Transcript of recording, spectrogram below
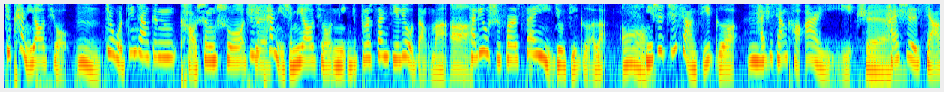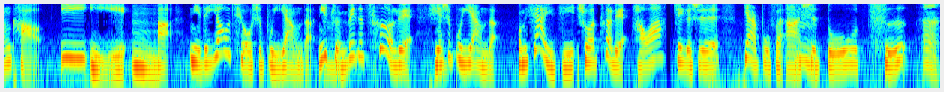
就看你要求。嗯，就是我经常跟考生说，就是看你什么要求。你你不是三级六等吗？啊，他六十分三乙就及格了。哦，你是只想及格，还是想考二乙？是，还是想考一乙？嗯啊，你的要求是不一样的，你准备的策略也是不一样的。我们下一集说策略，好啊，这个是第二部分啊，是读词。嗯，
